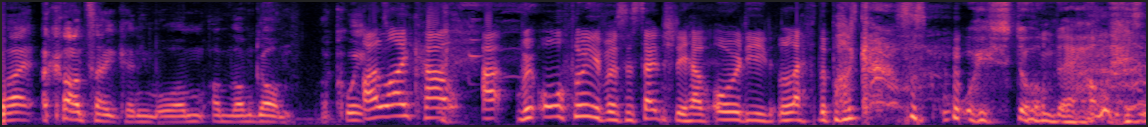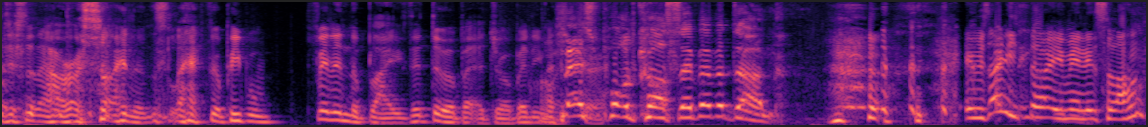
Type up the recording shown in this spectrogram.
Right, I can't take any more. I'm, I'm, I'm gone. I quit. I like how uh, we, all three of us essentially have already left the podcast. We've stormed out. There's just an hour of silence left for people fill in the blanks. They do a better job anyway. Best podcast they've ever done. It was only 30 minutes long.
